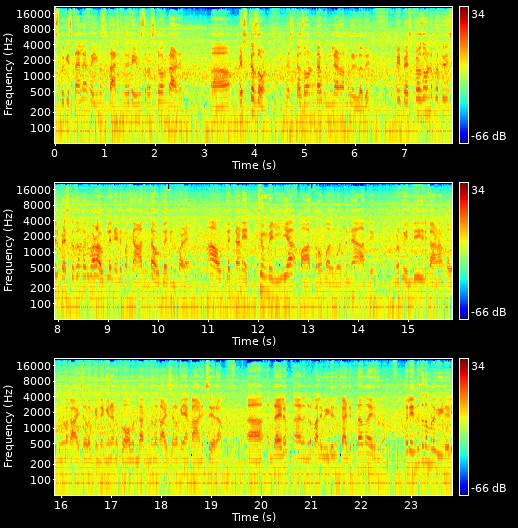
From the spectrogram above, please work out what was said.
ഉസ്ബെക്കിസ്ഥാനിലെ ഫേമസ് താഷ്കന്തിലെ ഫേമസ് റെസ്റ്റോറന്റ് ആണ് ബെഷ്കസോൺ ബെഷ്കസോണിന്റെ മുന്നിലാണ് നമ്മൾ ഉള്ളത് ഇപ്പോൾ ഈ ബെഷ്കസോണിന്റെ പ്രത്യേകിച്ച് ബെഷ്കസോണിൽ ഒരുപാട് ഔട്ട്ലെറ്റ് ഉണ്ട്. പക്ഷേ ആദ്യത്തെ ഔട്ട്ലെറ്റ് ഉണ്ട് പഴയ. ആ ഔട്ട്ലെറ്റാണ് ഏറ്റവും വലിയ പാത്രവും അതുപോലെ തന്നെ അതിൽ നമുക്ക് വലിയ രീതിയിൽ കാണാൻ കൗതുകമുള്ള കാഴ്ചകളൊക്കെ ഉണ്ട്. എങ്ങനെയാണ് പ്ലോവ് ഉണ്ടാക്കുന്ന കാഴ്ചകളൊക്കെ ഞാൻ കാണിച്ചു തരാം. എന്തായാലും നിങ്ങൾ പല വീഡിയോയിലും കണ്ടിട്ടുണ്ടെന്നായിരുന്നു എന്നാലും ഇന്നത്തെ നമ്മുടെ വീഡിയോയിൽ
